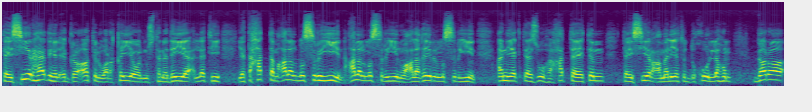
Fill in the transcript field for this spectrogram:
تيسير هذه الإجراءات الورقية والمستندية التي يتحتم على المصريين على المصريين وعلى غير المصريين أن يجتازوها حتى يتم تيسير عملية الدخول لهم جرى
